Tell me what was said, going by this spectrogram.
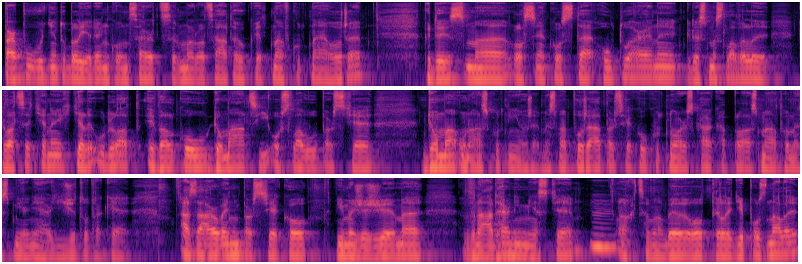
Pár původně to byl jeden koncert 27. května v Kutné hoře, kdy jsme vlastně jako z té o areny, kde jsme slavili dvacetiny, chtěli udělat i velkou domácí oslavu prostě doma u nás v Kutné hoře. My jsme pořád prostě jako kutnohorská kapela, jsme na to nesmírně hrdí, že to tak je. A zároveň prostě jako víme, že žijeme v nádherném městě hmm. a chceme, aby ho ty lidi poznali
